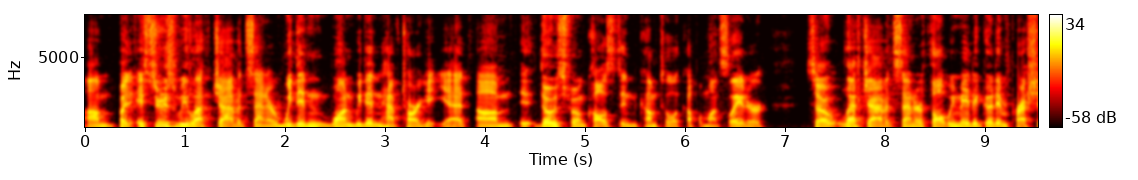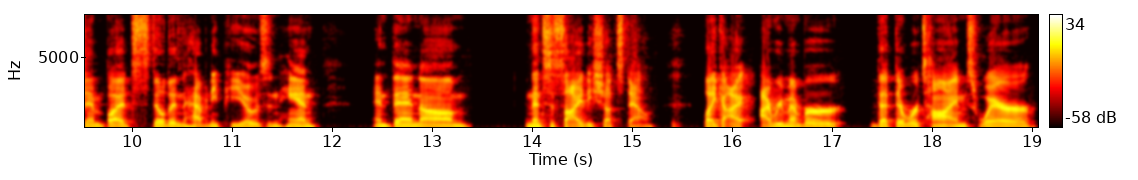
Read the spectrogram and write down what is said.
Um, but as soon as we left Javits Center, we didn't one, we didn't have Target yet. Um, it, those phone calls didn't come till a couple months later. So left Javits Center, thought we made a good impression, but still didn't have any POs in hand. And then um, and then society shuts down. Like I I remember that there were times where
